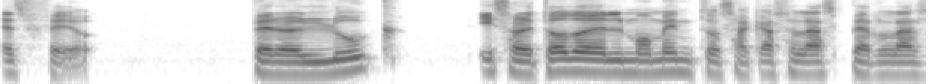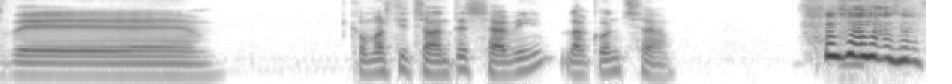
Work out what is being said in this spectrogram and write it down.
es feo, pero el look y sobre todo el momento sacarse las perlas de... ¿Cómo has dicho antes, Xavi? La concha.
